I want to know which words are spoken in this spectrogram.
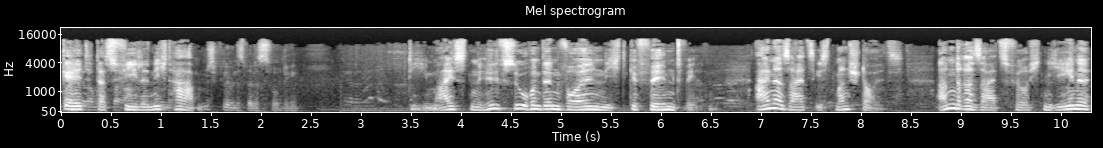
Geld, das viele nicht haben. Die meisten Hilfssuchenden wollen nicht gefilmt werden. Einerseits ist man stolz. Andererseits fürchten jene,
